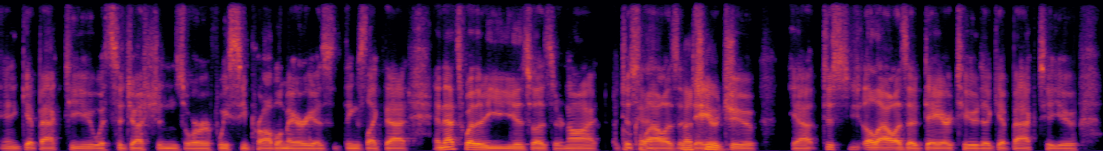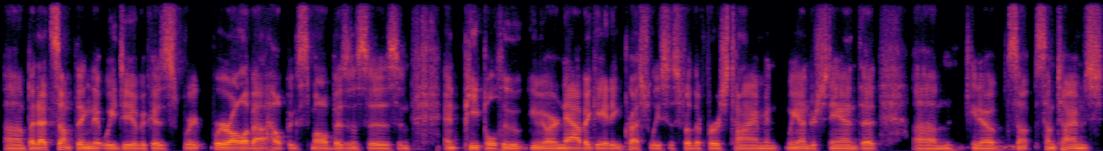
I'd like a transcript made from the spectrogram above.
and get back to you with suggestions or if we see problem areas and things like that. And that's whether you use us or not. Just okay. allow us a that's day huge. or two yeah just allow us a day or two to get back to you uh, but that's something that we do because we're, we're all about helping small businesses and and people who you know are navigating press releases for the first time and we understand that um, you know so, sometimes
